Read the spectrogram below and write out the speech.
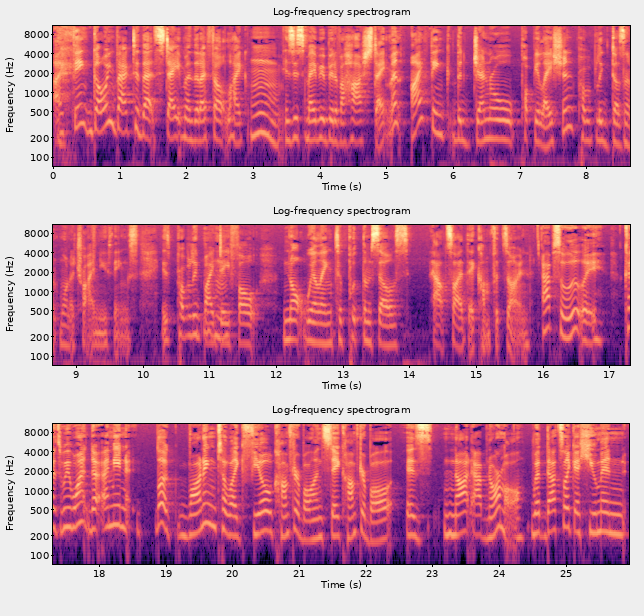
I think going back to that statement that I felt like, hmm, is this maybe a bit of a harsh statement? I think the general population probably doesn't want to try new things, is probably by default not willing to put themselves outside their comfort zone. Absolutely. Because we want, to, I mean, look, wanting to like feel comfortable and stay comfortable is not abnormal. That's like a human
